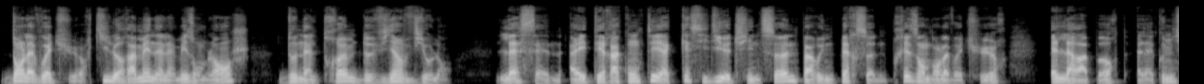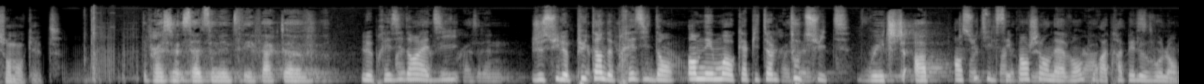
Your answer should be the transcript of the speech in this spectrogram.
Dans la voiture qui le ramène à la Maison-Blanche, Donald Trump devient violent. La scène a été racontée à Cassidy Hutchinson par une personne présente dans la voiture. Elle la rapporte à la commission d'enquête. Le président a dit Je suis le putain de président, emmenez-moi au Capitole tout de suite. Ensuite, il s'est penché en avant pour attraper le volant.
